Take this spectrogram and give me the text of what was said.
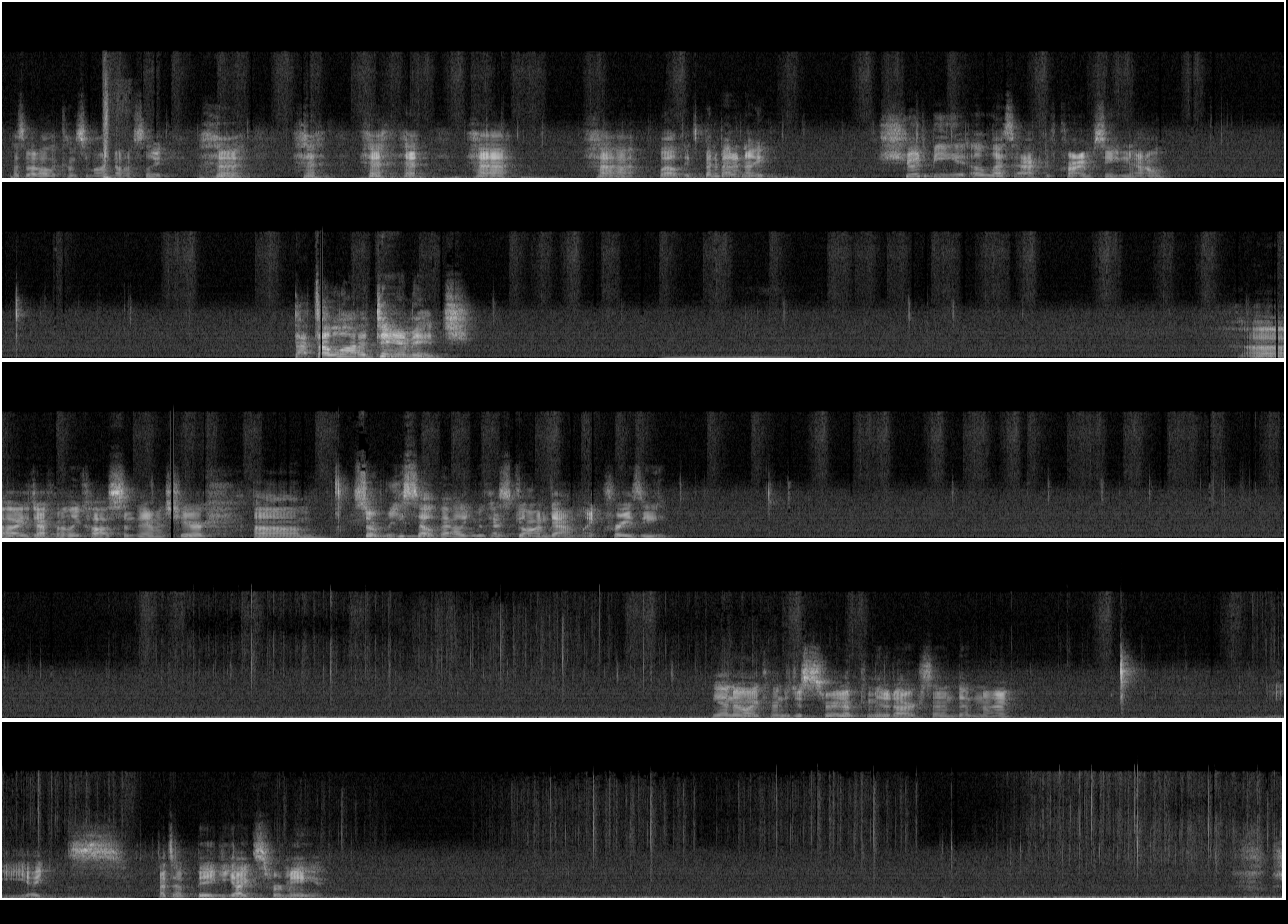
That's about all that comes to mind, honestly. ha, ha, ha, ha, ha. Well, it's been about a night. Should be a less active crime scene now. That's a lot of damage! Ah, I definitely caused some damage here. Um, so resale value has gone down like crazy. Yeah, no, I kind of just straight up committed arson, didn't I? Yikes. That's a big yikes for me. –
